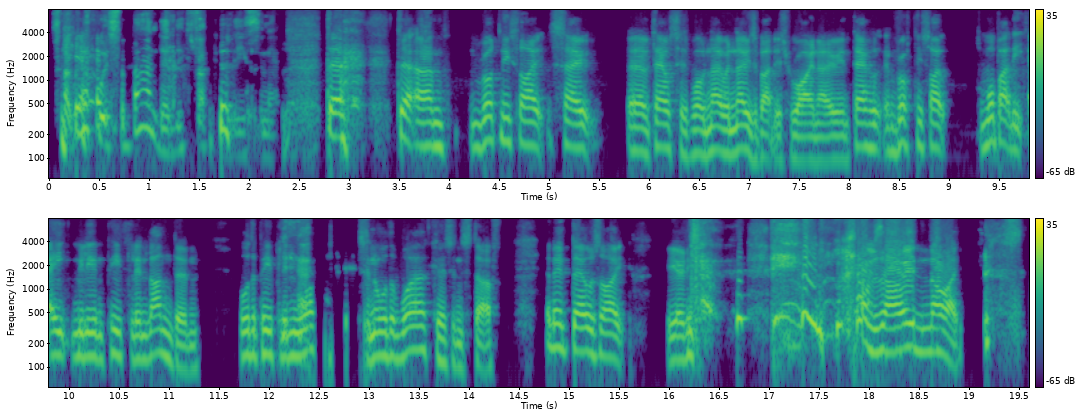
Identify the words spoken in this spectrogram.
It's like, yeah. no, it's abandoned. He's fucking leasing it. The, the, um, Rodney's like, so uh, Dale says, well, no one knows about this rhino, and Dale and Rodney's like, what about the eight million people in London? all the people in the office and all the workers and stuff. And then Dale's like, he only he comes out in night.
